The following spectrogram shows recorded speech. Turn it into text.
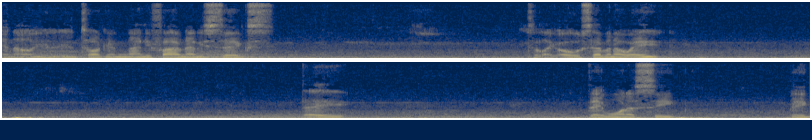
You know, you're, you're talking 95, 96 to like 07, 08. They they want to seek big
